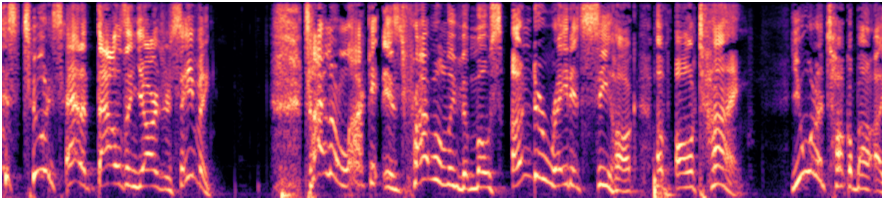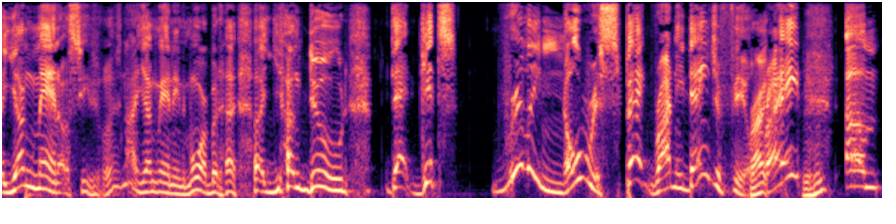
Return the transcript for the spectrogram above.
this dude has had a thousand yards receiving. Tyler Lockett is probably the most underrated Seahawk of all time. You want to talk about a young man, oh, excuse me, he's not a young man anymore, but a, a young dude that gets really no respect, Rodney Dangerfield, Right. right? Um,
